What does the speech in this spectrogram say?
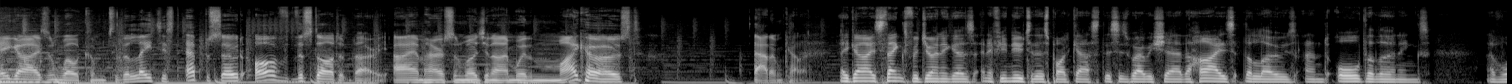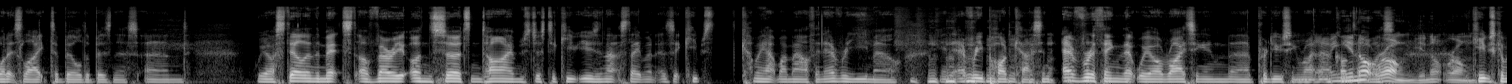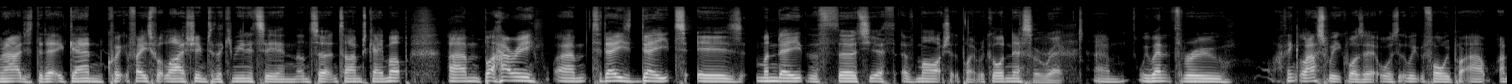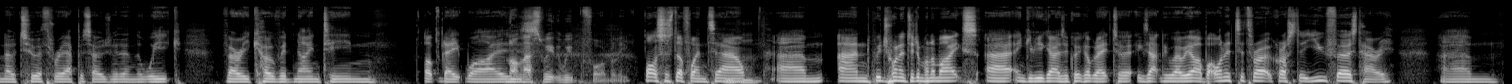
Hey guys, and welcome to the latest episode of the Startup Diary. I am Harrison Mudge, and I'm with my co-host Adam Keller. Hey guys, thanks for joining us. And if you're new to this podcast, this is where we share the highs, the lows, and all the learnings of what it's like to build a business. And we are still in the midst of very uncertain times, just to keep using that statement as it keeps coming out my mouth in every email, in every podcast, in everything that we are writing and uh, producing right I now. mean, you're not wrong. You're not wrong. keeps coming out. I just did it again. Quick Facebook live stream to the community, and uncertain times came up. Um, but Harry, um, today's date is Monday, the thirtieth of March. At the point of recording this, Correct. um, we went through. I think last week was it, or was it the week before? We put out I don't know two or three episodes within the week. Very COVID nineteen update wise. Not last week, the week before, I believe. Lots of stuff went out, um, and we just wanted to jump on the mics uh, and give you guys a quick update to exactly where we are. But I wanted to throw it across to you first, Harry. Um,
